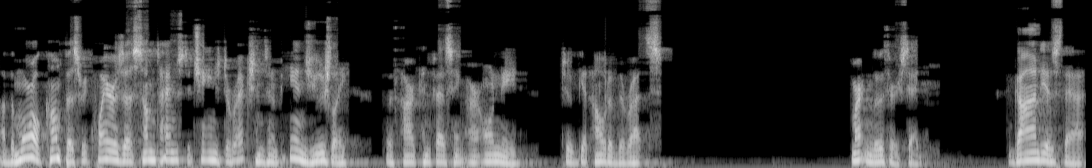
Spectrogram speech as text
Uh, the moral compass requires us sometimes to change directions, and it begins usually with our confessing our own need to get out of the ruts Martin Luther said, God is that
